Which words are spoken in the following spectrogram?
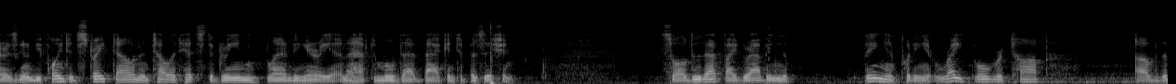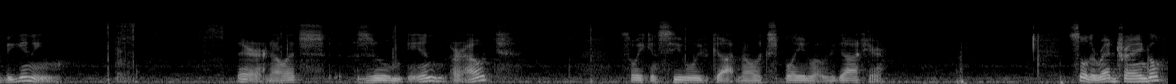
or is going to be pointed straight down until it hits the green landing area, and I have to move that back into position. So I'll do that by grabbing the thing and putting it right over top of the beginning. There, now let's zoom in or out so we can see what we've got and I'll explain what we've got here. So the red triangle,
